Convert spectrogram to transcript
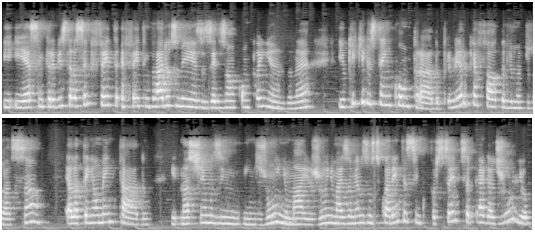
E, e, essa entrevista era sempre feita, é feita em vários meses, eles vão acompanhando, né? E o que, que eles têm encontrado? Primeiro que a falta de motivação, ela tem aumentado. E nós tínhamos em, em junho, maio, junho, mais ou menos uns 45%, você pega julho,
